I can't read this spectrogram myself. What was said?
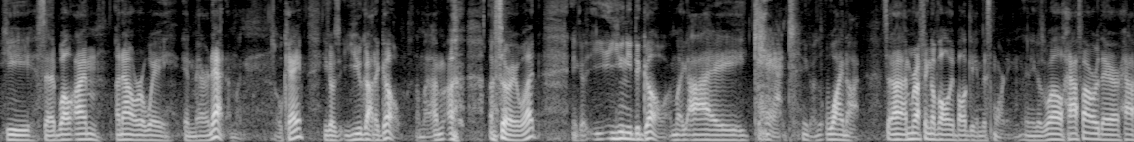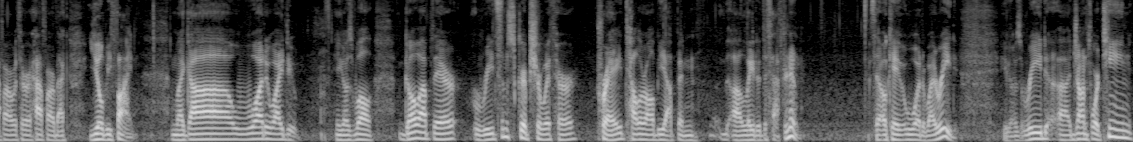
he said, Well, I'm an hour away in Marinette. I'm like, Okay. He goes, You got to go. I'm like, I'm, uh, I'm sorry, what? He goes, You need to go. I'm like, I can't. He goes, Why not? I said, I'm roughing a volleyball game this morning. And he goes, Well, half hour there, half hour with her, half hour back. You'll be fine. I'm like, uh, What do I do? He goes, Well, go up there, read some scripture with her, pray, tell her I'll be up in, uh, later this afternoon. I said, Okay, what do I read? He goes, read uh, John 14,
